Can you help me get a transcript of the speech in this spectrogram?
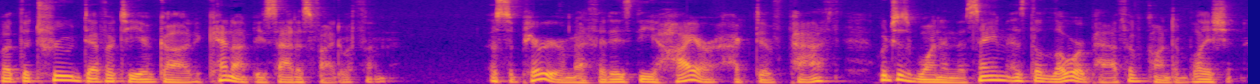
but the true devotee of God cannot be satisfied with them. A superior method is the higher active path, which is one and the same as the lower path of contemplation.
